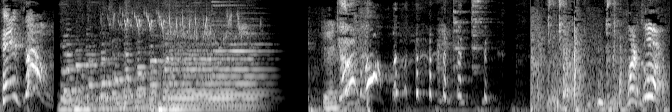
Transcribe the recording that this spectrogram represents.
Hands up! Yes. Parkour!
